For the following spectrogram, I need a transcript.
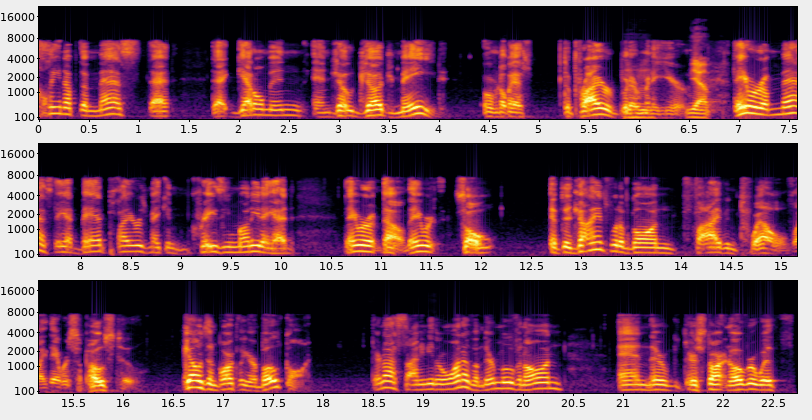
clean up the mess that that Gettleman and Joe Judge made over the last the prior whatever Mhm. many years. Yep. They were a mess. They had bad players making crazy money. They had they were no, they were so if the Giants would have gone five and twelve like they were supposed to, Jones and Barkley are both gone. They're not signing either one of them. They're moving on and they're they're starting over with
